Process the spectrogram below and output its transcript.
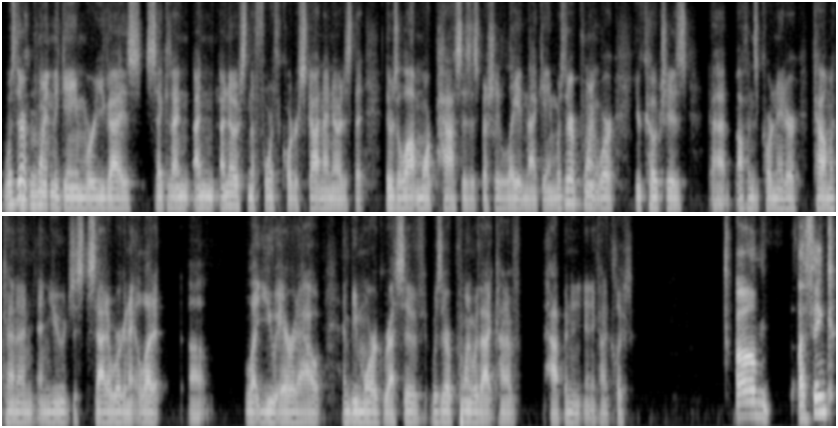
Was there mm-hmm. a point in the game where you guys said, because I, I, I noticed in the fourth quarter, Scott and I noticed that there was a lot more passes, especially late in that game. Was there a point where your coaches, uh, offensive coordinator Kyle McKenna, and, and you just decided we're going to let it, uh, let you air it out and be more aggressive? Was there a point where that kind of happened and, it kind of clicked? Um, I think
